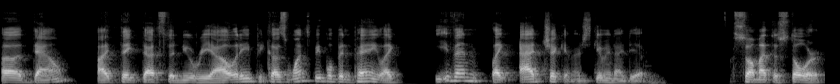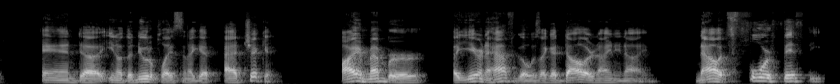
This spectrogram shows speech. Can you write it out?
uh, down. I think that's the new reality because once people have been paying, like even like add chicken, I'll just give you an idea. So I'm at the store and uh, you know the noodle place, and I get add chicken. I remember a year and a half ago it was like a dollar ninety nine. Now it's four fifty.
